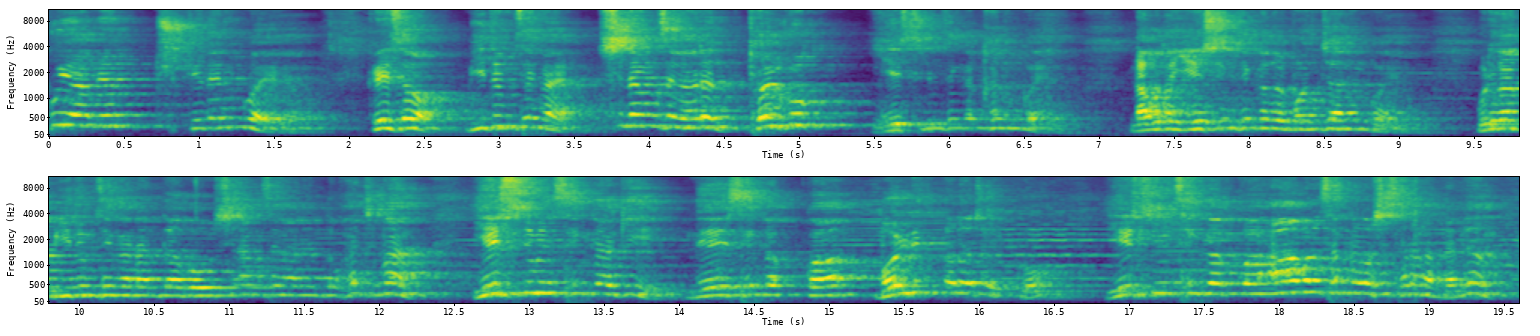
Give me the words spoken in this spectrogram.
후회하면 죽게 되는 거예요. 그래서 믿음 생활, 신앙 생활은 결국 예수님 생각하는 거예요. 나보다 예수님 생각을 먼저 하는 거예요. 우리가 믿음 생활한다고 신앙 생활한다고 하지만 예수님의 생각이 내 생각과 멀리 떨어져 있고 예수님 생각과 아무런 상관없이 살아간다면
